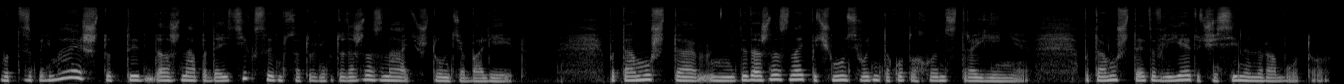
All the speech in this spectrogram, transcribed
вот ты понимаешь, что ты должна подойти к своему сотруднику, ты должна знать, что он у тебя болеет. Потому что ты должна знать, почему он сегодня такое плохое настроение. Потому что это влияет очень сильно на работу.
